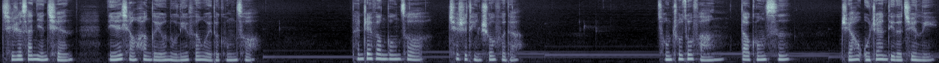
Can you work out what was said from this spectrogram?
其实三年前，你也想换个有努力氛围的工作。但这份工作确实挺舒服的。从出租房到公司，只要五站地的距离，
